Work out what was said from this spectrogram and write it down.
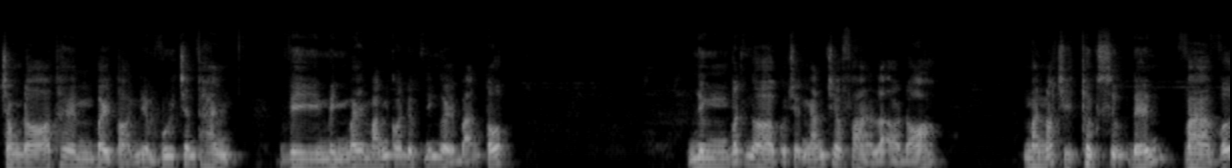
trong đó thêm bày tỏ niềm vui chân thành vì mình may mắn có được những người bạn tốt Nhưng bất ngờ của chuyện ngắn chưa phải là ở đó, mà nó chỉ thực sự đến và vỡ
